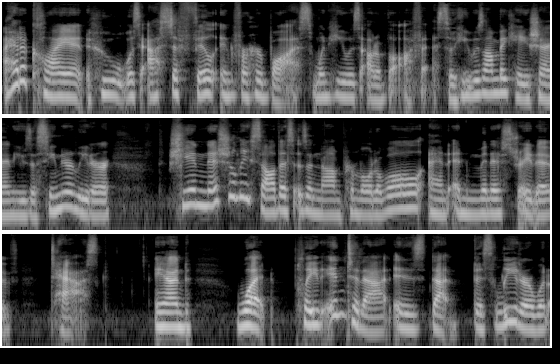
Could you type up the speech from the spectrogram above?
I had a client who was asked to fill in for her boss when he was out of the office. So, he was on vacation, he was a senior leader. She initially saw this as a non promotable and administrative task. And what played into that is that this leader would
